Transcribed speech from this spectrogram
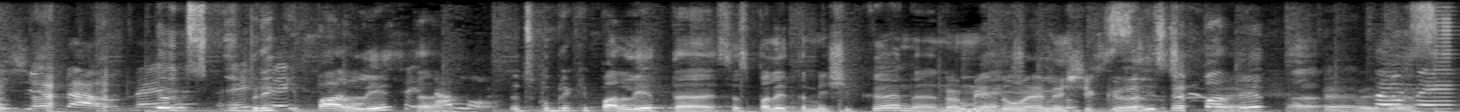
original, né? Eu descobri É que paleta. Eu descobri que paleta, essas paletas mexicanas. Também não é México mexicana. Não existe paleta. pois é. Também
